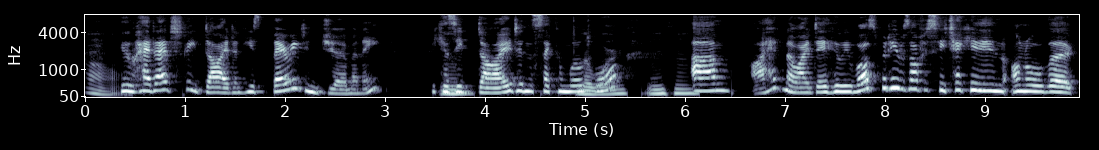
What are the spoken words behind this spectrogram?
wow. who had actually died, and he's buried in Germany because he died in the Second World The War. Mhm. Um, I had no idea who he was, but he was obviously checking in on all the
